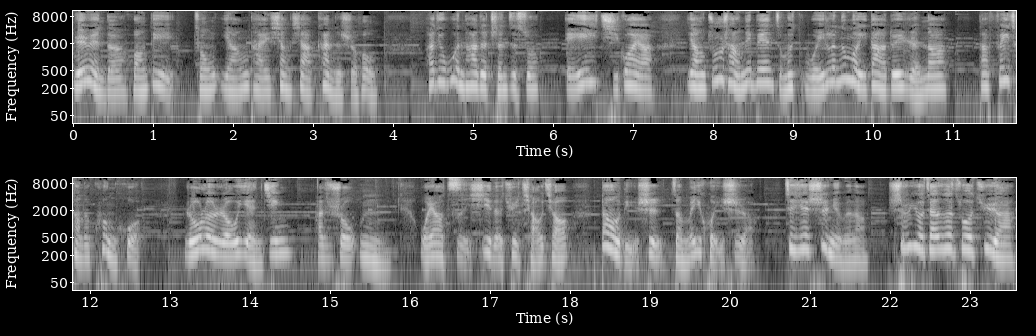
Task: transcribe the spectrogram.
远远的，皇帝。从阳台向下看的时候，他就问他的臣子说：“哎，奇怪啊，养猪场那边怎么围了那么一大堆人呢？”他非常的困惑，揉了揉眼睛，他就说：“嗯，我要仔细的去瞧瞧，到底是怎么一回事啊？这些侍女们呢，是不是又在恶作剧啊？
